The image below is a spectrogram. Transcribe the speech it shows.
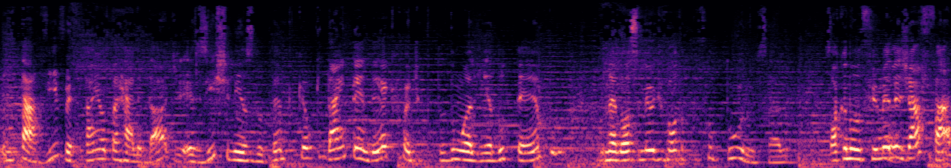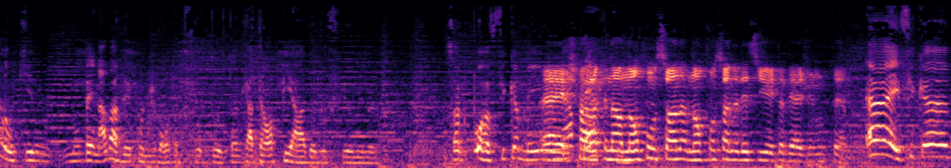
Ele tá vivo, ele tá em outra realidade, existe linhas do tempo, porque o que dá a entender é que foi tipo, tudo uma linha do tempo, um negócio meio de volta pro futuro, sabe? Só que no filme eles já falam que não tem nada a ver com de volta pro futuro, tanto que até uma piada do filme, né? Só que, porra, fica meio. É, eles falam que não, não funciona, não funciona desse jeito a viagem no tempo. É, e fica,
